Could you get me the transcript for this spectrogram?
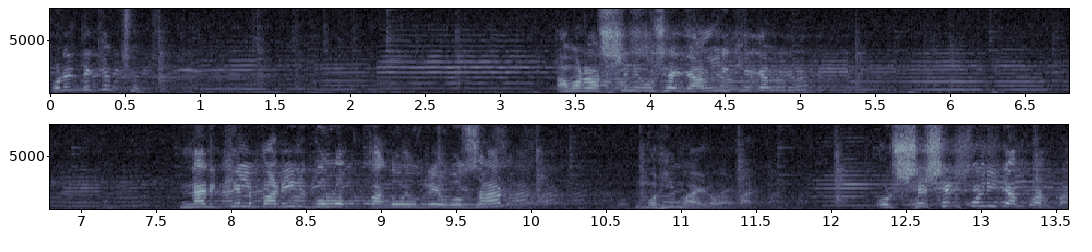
পরে দেখেছ? আমার অশ্বিনী গোসাই গান লিখে গেল না? নারকেল বাড়ির গোলক পাগল রে ওজার, মহিমায় অপার। ওর শেষের কলিটা পড়বা।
